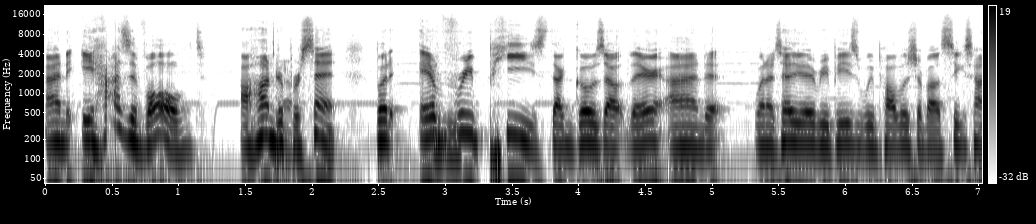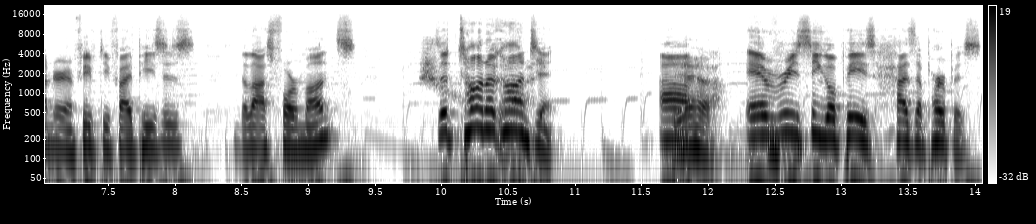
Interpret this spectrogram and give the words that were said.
and it has evolved 100% but every piece that goes out there and when i tell you every piece we publish about 655 pieces in the last four months it's a ton of content uh, Yeah. every single piece has a purpose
